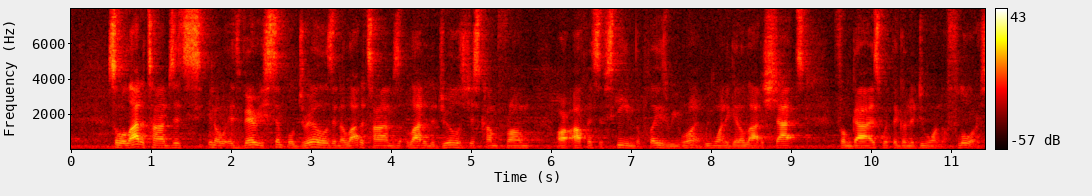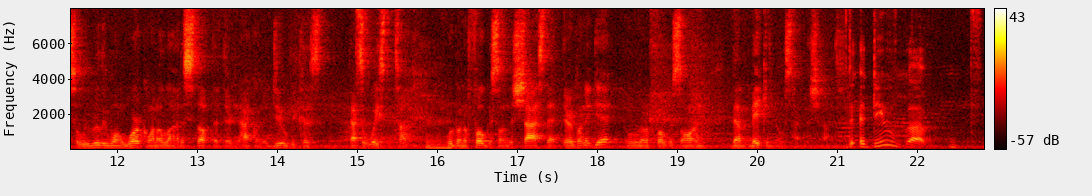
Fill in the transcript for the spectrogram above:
So a lot of times it's, you know, it's very simple drills, and a lot of times a lot of the drills just come from our offensive scheme, the plays we run. We want to get a lot of shots from guys what they're going to do on the floor. So we really want to work on a lot of stuff that they're not going to do because that's a waste of time. We're going to focus on the shots that they're going to get, and we're going to focus on them making those type of shots. Do, uh, do you uh,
